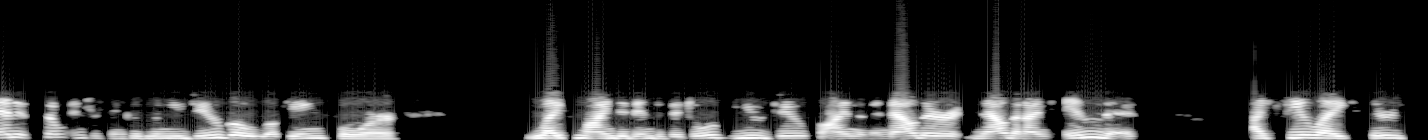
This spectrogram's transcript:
and it's so interesting because when you do go looking for like-minded individuals, you do find them. And now they're now that I'm in this, I feel like there's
